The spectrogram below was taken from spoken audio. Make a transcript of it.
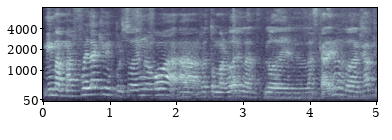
mi mamá fue la que me impulsó de nuevo a, a retomar lo de, las, lo de las cadenas, lo del happy.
